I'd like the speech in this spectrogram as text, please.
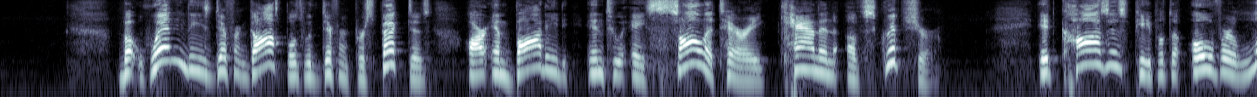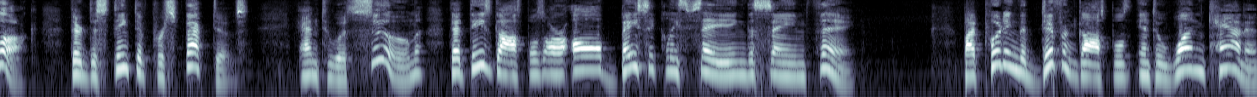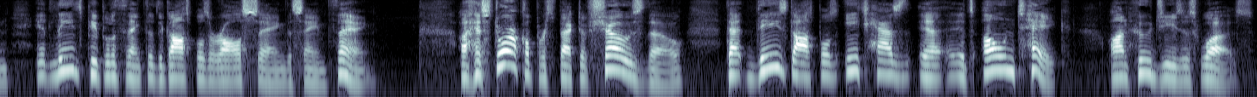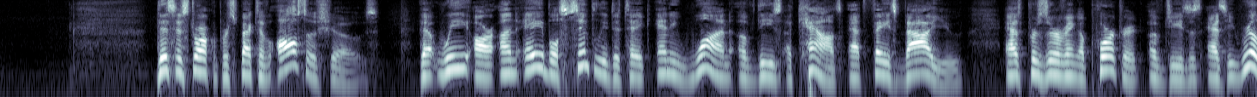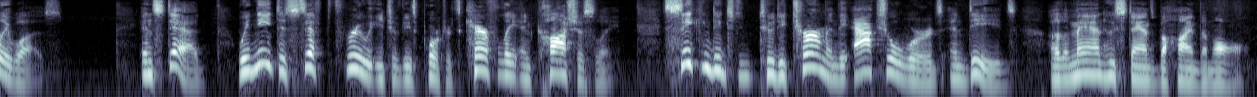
But when these different Gospels with different perspectives are embodied into a solitary canon of Scripture, it causes people to overlook their distinctive perspectives and to assume that these Gospels are all basically saying the same thing. By putting the different Gospels into one canon, it leads people to think that the Gospels are all saying the same thing. A historical perspective shows, though, that these Gospels each has uh, its own take on who Jesus was. This historical perspective also shows that we are unable simply to take any one of these accounts at face value as preserving a portrait of Jesus as he really was. Instead, we need to sift through each of these portraits carefully and cautiously, seeking to, to, determine the actual words and deeds of the man who stands behind them all.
